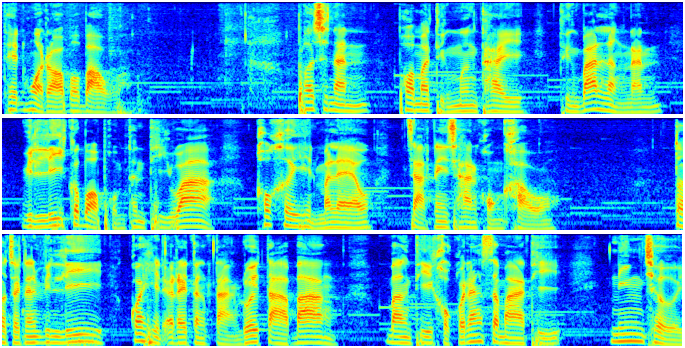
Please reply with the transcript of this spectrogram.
เท็ดหัวเราะเบาๆ เพราะฉะนั้นพอมาถึงเมืองไทยถึงบ้านหลังนั้น วิลลี่ก็บอกผมทันทีว่า เขาเคยเห็นมาแล้วจากในฌานของเขา ต่อจากนั้นวิลลี่ก็เห็นอะไรต่างๆ ด้วยตาบ้าง บางทีเขาก็นั่งสมาธิ นิ่งเฉย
